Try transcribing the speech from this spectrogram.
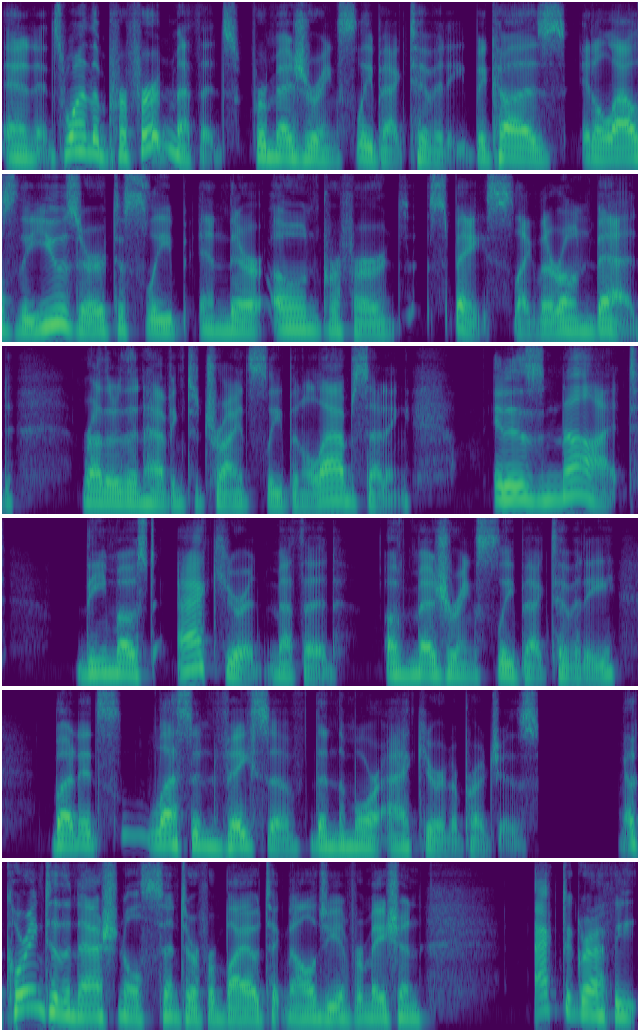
And it's one of the preferred methods for measuring sleep activity because it allows the user to sleep in their own preferred space, like their own bed, rather than having to try and sleep in a lab setting. It is not the most accurate method of measuring sleep activity, but it's less invasive than the more accurate approaches. According to the National Center for Biotechnology Information, Actigraphy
